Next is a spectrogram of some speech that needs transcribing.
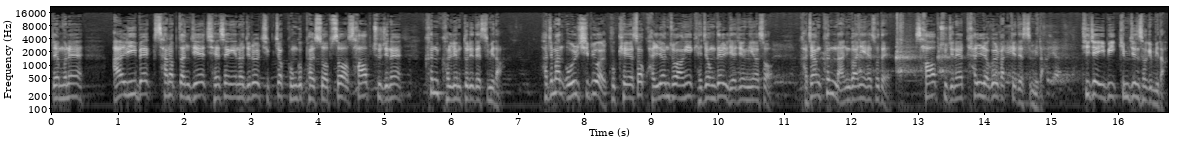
때문에 R200 산업단지의 재생에너지를 직접 공급할 수 없어 사업 추진에 큰 걸림돌이 됐습니다. 하지만 올 12월 국회에서 관련 조항이 개정될 예정이어서 가장 큰 난관이 해소돼 사업 추진에 탄력을 받게 됐습니다. TJB 김진석입니다.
